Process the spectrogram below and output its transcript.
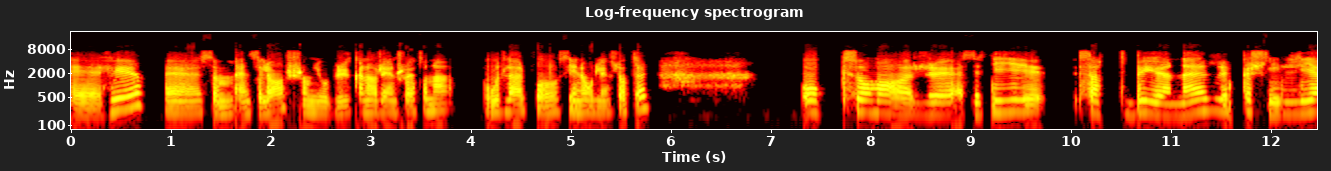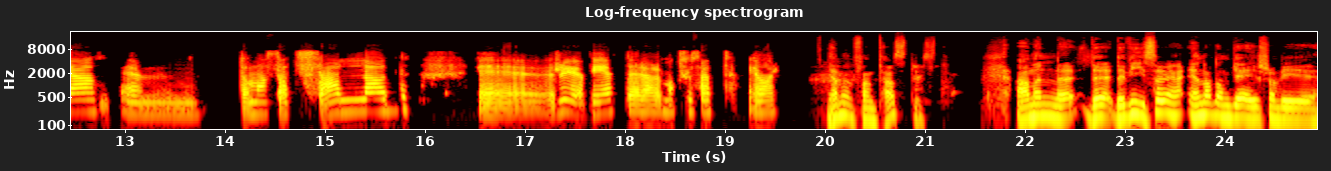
eh, hö eh, som ensilage som jordbrukarna och renskötarna odlar på sina odlingslotter. Och så har eh, SFI satt bönor, persilja, ehm, de har satt sallad, eh, rödbetor har de också satt i år. Ja men fantastiskt. Ja, men eh, det, det visar en av de grejer som vi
